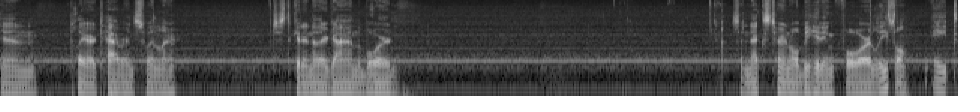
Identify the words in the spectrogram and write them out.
And play our Tavern Swindler. Just to get another guy on the board. So next turn we'll be hitting for lethal. 8.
